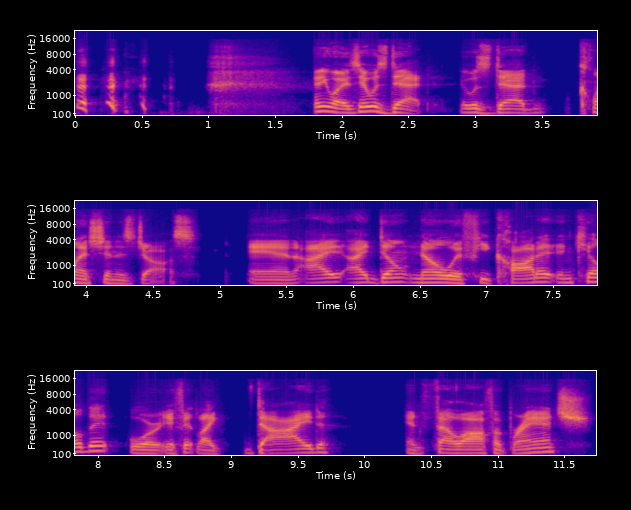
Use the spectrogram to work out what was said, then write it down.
Anyways, it was dead. It was dead, clenched in his jaws. And I I don't know if he caught it and killed it or if it like died and fell off a branch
